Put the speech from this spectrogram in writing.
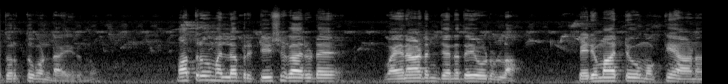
എതിർത്തുകൊണ്ടായിരുന്നു. മാത്രവുമല്ല ബ്രിട്ടീഷുകാരുടെ വയനാടൻ ജനതയോടുള്ള പെരുമാറ്റവുമൊക്കെയാണ്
